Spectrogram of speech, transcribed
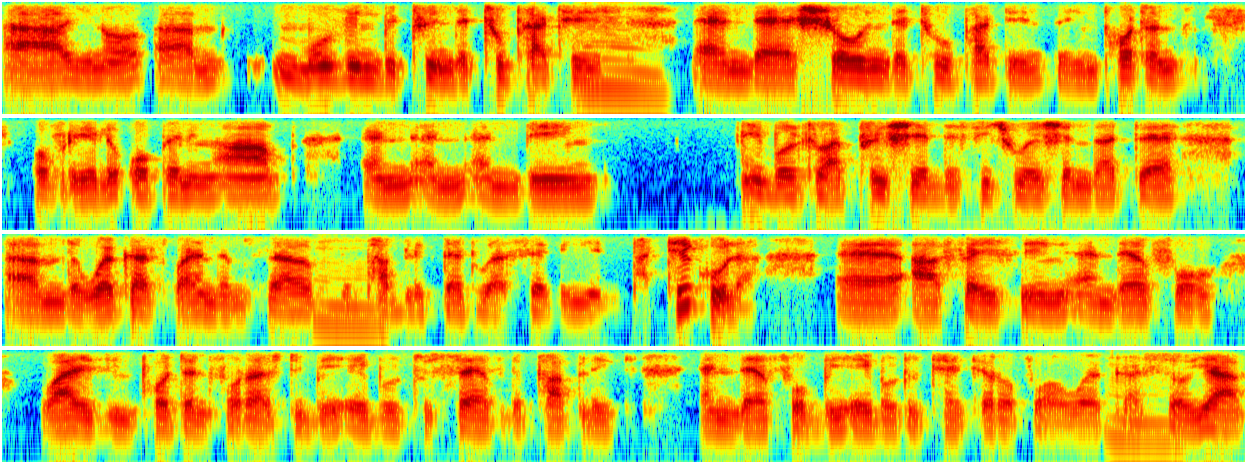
uh, you know, um, moving between the two parties mm. and uh, showing the two parties the importance of really opening up and, and, and being able to appreciate the situation that uh, um, the workers find themselves, mm. the public that we are serving in particular, uh, are facing, and therefore why it's important for us to be able to serve the public and therefore be able to take care of our workers. Mm. So yeah,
